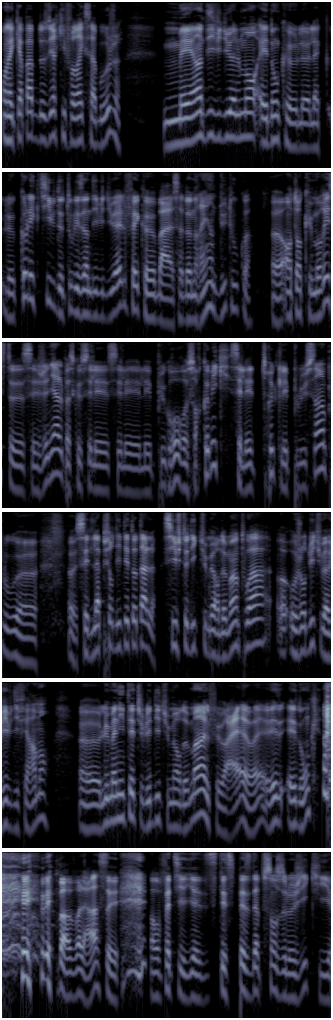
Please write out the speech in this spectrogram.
on est capable de dire qu'il faudrait que ça bouge mais individuellement et donc euh, le, le, collectif de tous les individuels fait que bah ça donne rien du tout quoi. Euh, en tant qu'humoriste, euh, c'est génial parce que c'est les, plus gros ressorts comiques. C'est les trucs les plus simples où euh, c'est de l'absurdité totale. Si je te dis que tu meurs demain, toi, aujourd'hui, tu vas vivre différemment. L'humanité, tu lui dis tu meurs demain, elle fait ouais, ouais, et, donc? Bah voilà, c'est en fait, il y, a cette espèce d'absence de logique qui,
